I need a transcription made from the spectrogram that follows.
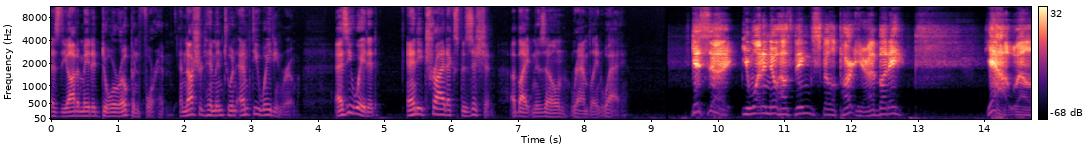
as the automated door opened for him and ushered him into an empty waiting room. As he waited, Andy tried exposition, albeit in his own rambling way. Guess, uh, you want to know how things fell apart here, huh, buddy? Yeah, well,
